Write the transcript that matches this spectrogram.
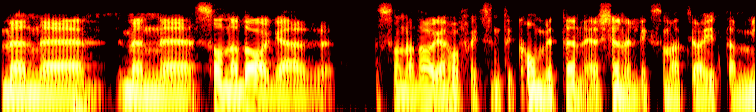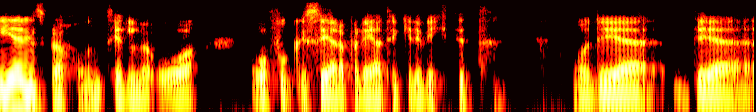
Men, eh, men eh, sådana dagar sådana dagar har faktiskt inte kommit än. Jag känner liksom att jag hittar mer inspiration till att och fokusera på det jag tycker är viktigt. Och det, det,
